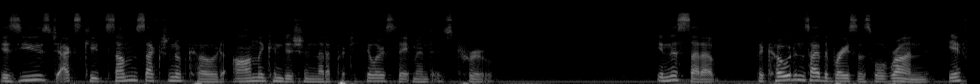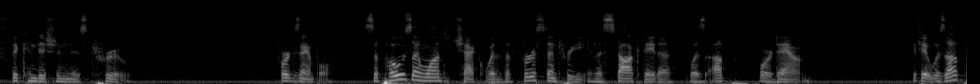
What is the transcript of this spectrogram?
is used to execute some section of code on the condition that a particular statement is true. In this setup, the code inside the braces will run if the condition is true. For example, suppose I want to check whether the first entry in the stock data was up or down. If it was up,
